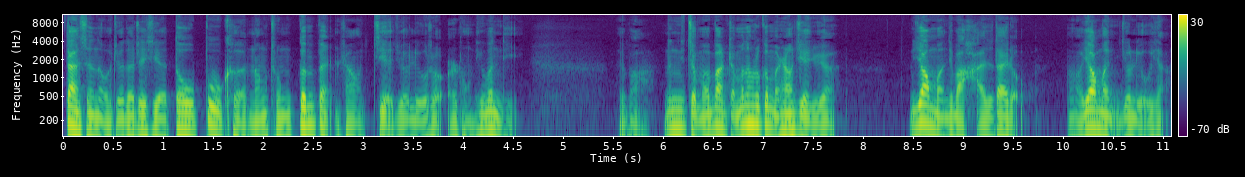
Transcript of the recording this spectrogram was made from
但是呢，我觉得这些都不可能从根本上解决留守儿童的问题，对吧？那你怎么办？怎么能从根本上解决？要么你把孩子带走啊，要么你就留下。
